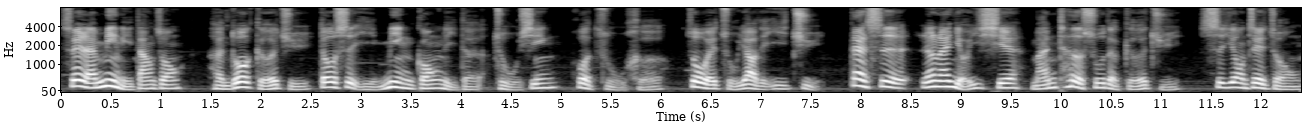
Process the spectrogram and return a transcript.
虽然命理当中很多格局都是以命宫里的主星或组合作为主要的依据。但是仍然有一些蛮特殊的格局是用这种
